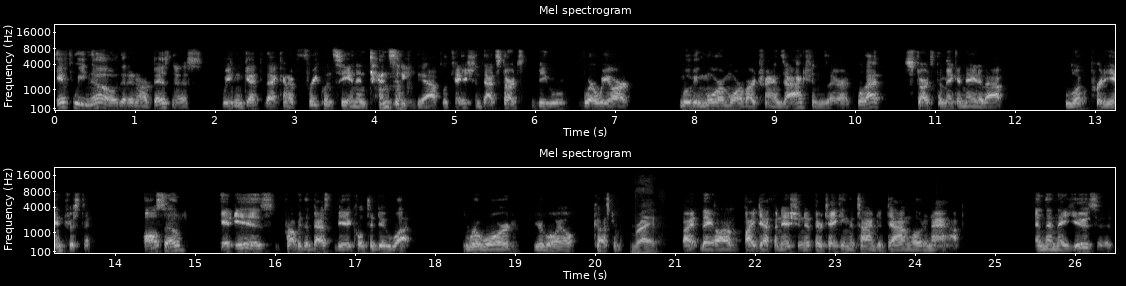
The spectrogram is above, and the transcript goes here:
if we know that in our business, we can get to that kind of frequency and intensity of the application, that starts to be where we are moving more and more of our transactions there. Well, that starts to make a native app look pretty interesting. Also, it is probably the best vehicle to do what? Reward your loyal customer. Right. Right. They are by definition, if they're taking the time to download an app and then they use it,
